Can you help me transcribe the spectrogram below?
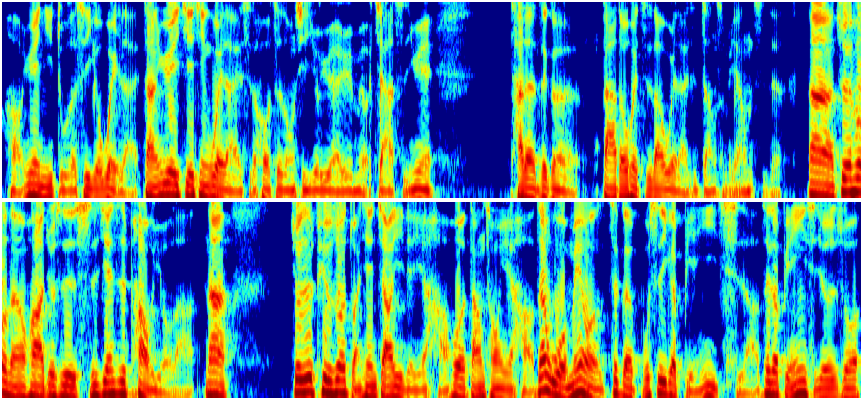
好，因为你赌的是一个未来，当越接近未来的时候，这东西就越来越没有价值，因为它的这个大家都会知道未来是长什么样子的。那最后的话就是时间是炮友啦，那。就是譬如说短线交易的也好，或者当冲也好，但我没有这个不是一个贬义词啊。这个贬义词就是说，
